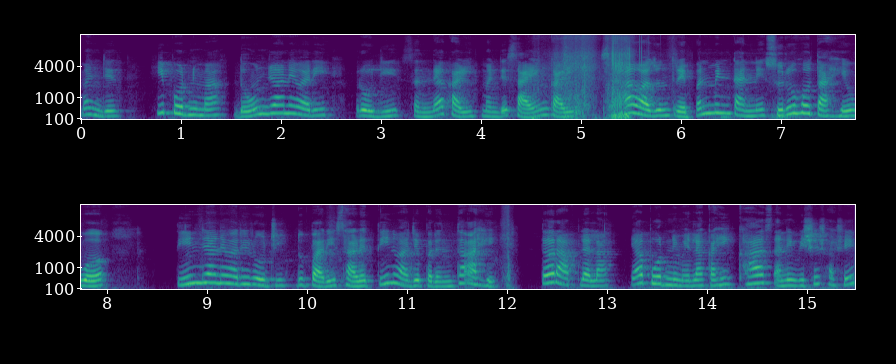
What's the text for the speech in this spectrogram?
म्हणजेच ही पौर्णिमा दोन जानेवारी रोजी संध्याकाळी म्हणजे सायंकाळी सहा वाजून त्रेपन्न मिनिटांनी सुरू होत आहे व तीन जानेवारी रोजी दुपारी साडेतीन वाजेपर्यंत आहे. तर आपल्याला या पौर्णिमेला काही खास आणि विशेष असे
